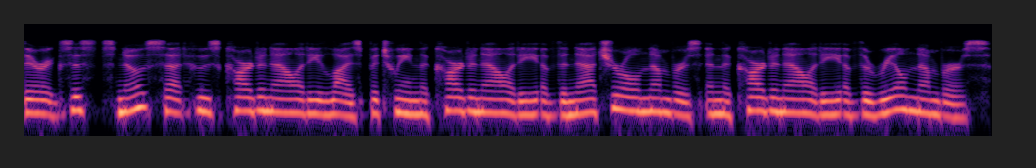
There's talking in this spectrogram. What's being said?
There exists no set whose cardinality lies between the cardinality of the natural numbers and the cardinality of the real numbers.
